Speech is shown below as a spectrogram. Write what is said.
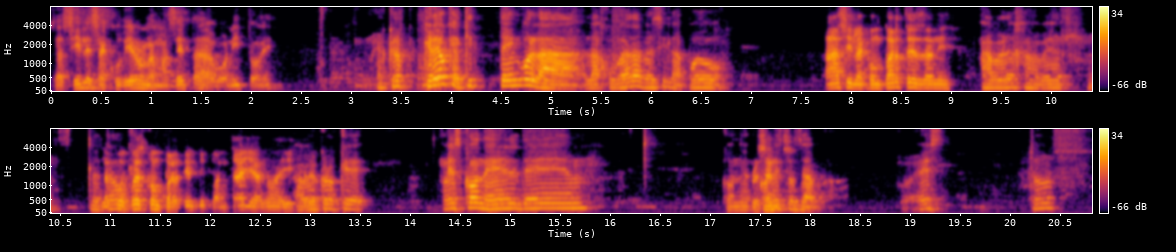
O sea, sí le sacudieron la maceta bonito, ¿eh? Creo, que aquí tengo la, la jugada, a ver si la puedo Ah, si la compartes, Dani. A ver, déjame ver. La, puedes compartir tu pantalla, ¿no? Ahí, a ver, creo que es con el de. Con, estos de. Estos.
